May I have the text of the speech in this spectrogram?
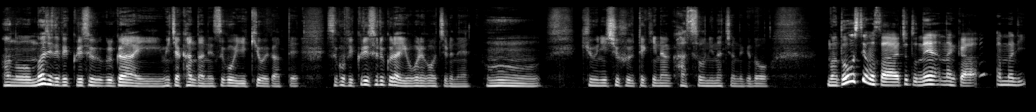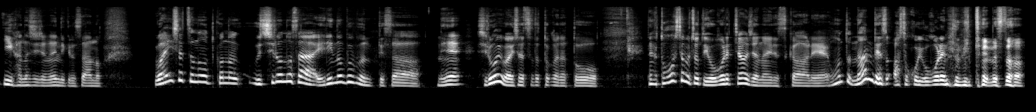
あの、マジでびっくりするぐらい、めちゃ噛んだね、すごい勢いがあって、すごいびっくりするくらい汚れが落ちるね。うん。急に主婦的な発想になっちゃうんだけど、まあどうしてもさ、ちょっとね、なんか、あんまりいい話じゃないんだけどさ、あの、ワイシャツのこの後ろのさ、襟の部分ってさ、ね、白いワイシャツだとかだと、なんかどうしてもちょっと汚れちゃうじゃないですか、あれ。ほんとなんであそこ汚れんのみたいなさ。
